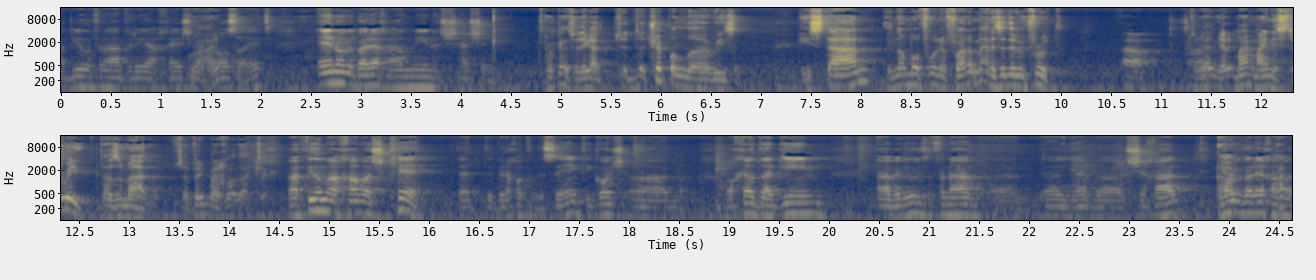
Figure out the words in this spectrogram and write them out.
הביאו לפניו פרי אחר של Right. also עץ, אינו מברך על מין השני. Okay, so they got t- the triple uh, reason. He's stam, there's no more food in front of him, and it's a different fruit. Oh. minus three doesn't matter. Shafik berachot akeh. Afilu ma'achal ke that the berachot are the same. Kigosh um, ochel dagim uh, ve'vilu lefanav uh, uh, you have shechad. Ah,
